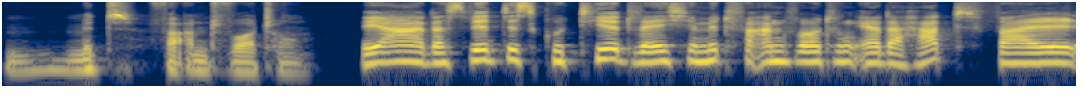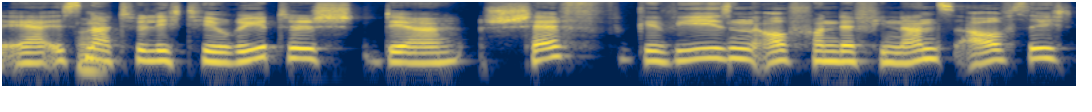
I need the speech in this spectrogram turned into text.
Mitverantwortung. Ja, das wird diskutiert, welche Mitverantwortung er da hat, weil er ist ja. natürlich theoretisch der Chef gewesen, auch von der Finanzaufsicht.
